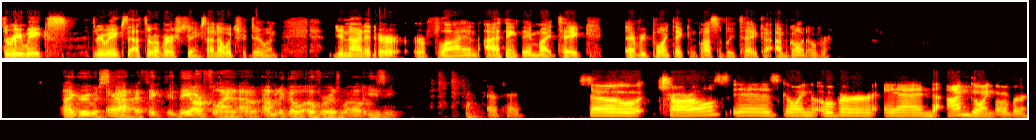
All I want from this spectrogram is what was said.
three weeks. Three weeks. That's a reverse jinx. I know what you're doing. United are, are flying. I think they might take every point they can possibly take. I- I'm going over. I agree with Scott. Eric? I think they are flying. I'm, I'm gonna go over as well. Easy. Okay. So Charles is going over and I'm going over.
